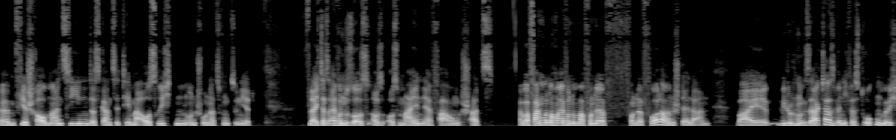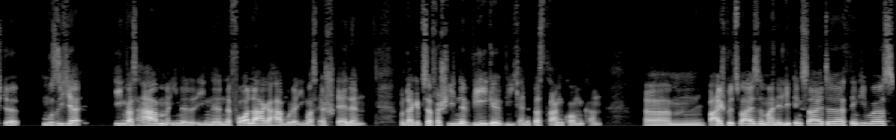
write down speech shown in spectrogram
ähm, vier Schrauben anziehen, das ganze Thema ausrichten und schon hat's funktioniert. Vielleicht das einfach nur so aus, aus, aus meinem Erfahrungsschatz. Aber fangen wir doch einfach nochmal von der, von der vorderen Stelle an. Weil, wie du schon gesagt hast, wenn ich was drucken möchte, muss ich ja irgendwas haben, irgendeine, Vorlage haben oder irgendwas erstellen. Und da gibt es ja verschiedene Wege, wie ich an etwas drankommen kann. Ähm, beispielsweise meine Lieblingsseite Thingiverse.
